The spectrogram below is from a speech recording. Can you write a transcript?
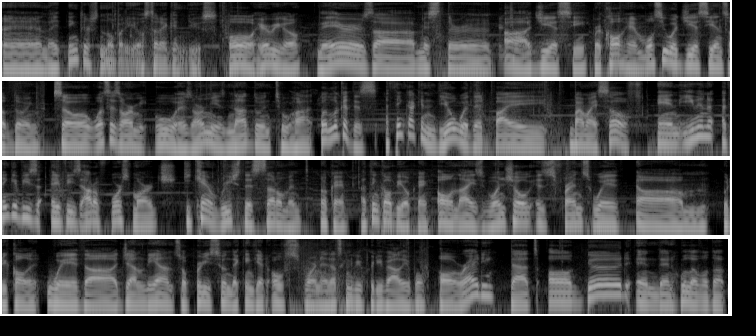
And I think there's nobody else that I can use. Oh, here we go. There's uh Mr. Uh, GSC. Recall him. We'll see what GSC ends up doing. So what's his army? Oh, his army is not doing too hot. But look at this. I think I can deal with it by by myself. And even I think if he's if he's out of force march, he can't reach this settlement. Okay, I think I'll be okay. Oh, nice. Wensho is friends with um what do you call it? With uh Yan Liang. So pretty soon they can get oath sworn, and that's gonna be pretty valuable. Alrighty, that's all good. And then who leveled up?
